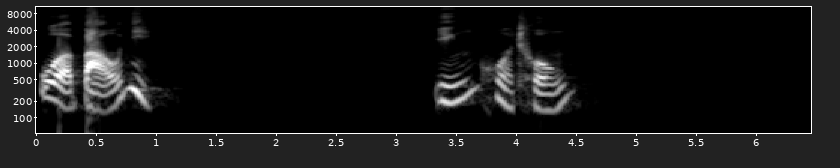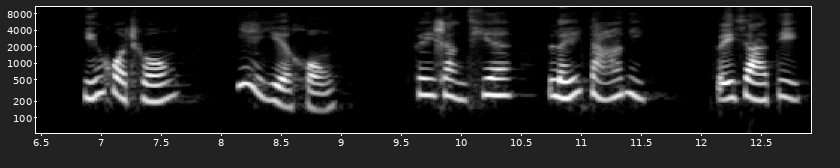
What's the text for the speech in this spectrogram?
我保你。萤火虫。萤火虫夜夜红，飞上天雷打你，飞下地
